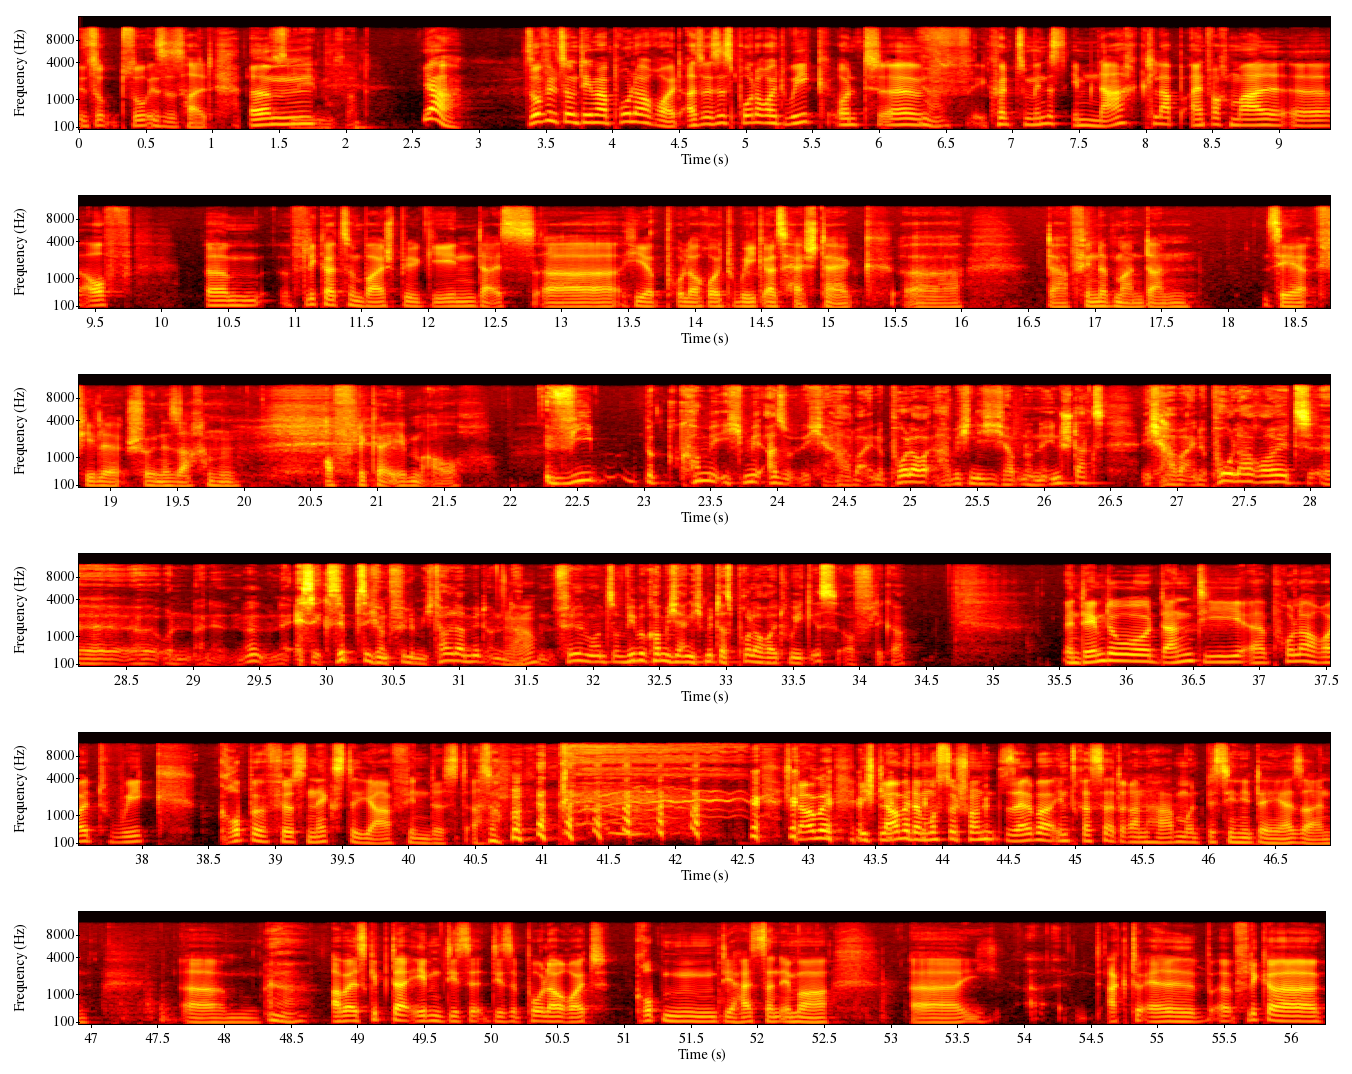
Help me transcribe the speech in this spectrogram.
So, so ist es halt. Ähm, halt. Ja, so viel zum Thema Polaroid. Also es ist Polaroid Week und äh, ihr könnt zumindest im Nachklapp einfach mal äh, auf ähm, Flickr zum Beispiel gehen. Da ist äh, hier Polaroid Week als Hashtag. Äh, da findet man dann sehr viele schöne Sachen. Auf Flickr eben auch. Wie bekomme ich mir, also ich habe eine Polaroid, habe ich nicht, ich habe nur eine Instax, ich habe eine Polaroid äh, und eine, ne, eine SX70 und fühle mich toll damit und Ja. habe Filme und so. Wie bekomme ich eigentlich mit, dass Polaroid Week ist auf Flickr? Indem du dann die äh, Polaroid Week Gruppe fürs nächste Jahr findest. Also ich, glaube, ich glaube, da musst du schon selber Interesse dran haben und ein bisschen hinterher sein. Ähm, ja. Aber es gibt da eben diese, diese Polaroid-Gruppen, die heißt dann immer äh, aktuell äh, Flickr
